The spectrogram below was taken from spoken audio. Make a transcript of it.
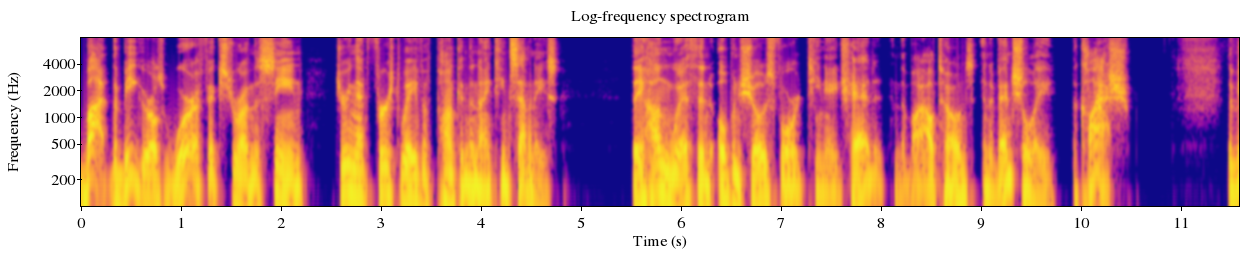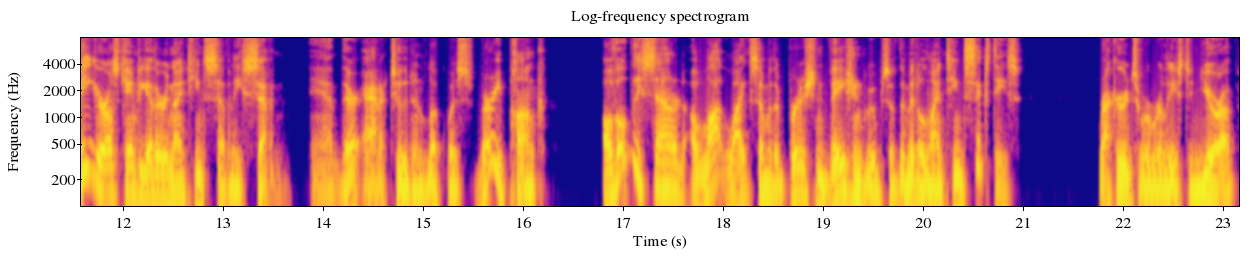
But the B Girls were a fixture on the scene during that first wave of punk in the 1970s. They hung with and opened shows for Teenage Head and the Viletones and eventually The Clash. The B Girls came together in 1977, and their attitude and look was very punk, although they sounded a lot like some of the British invasion groups of the middle 1960s. Records were released in Europe,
